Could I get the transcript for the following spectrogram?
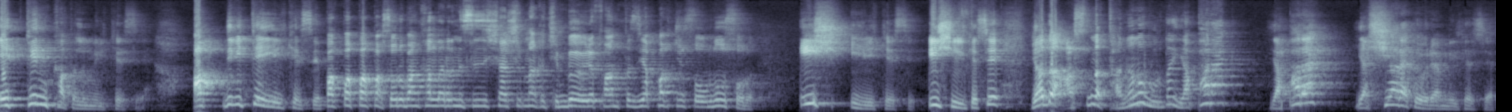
Etkin katılım ilkesi. Aktivite ilkesi. Bak bak bak bak soru bankalarını sizi şaşırtmak için böyle fantezi yapmak için sorduğu soru. İş ilkesi. İş ilkesi ya da aslında tanımı burada yaparak, yaparak, yaşayarak öğrenme ilkesi.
